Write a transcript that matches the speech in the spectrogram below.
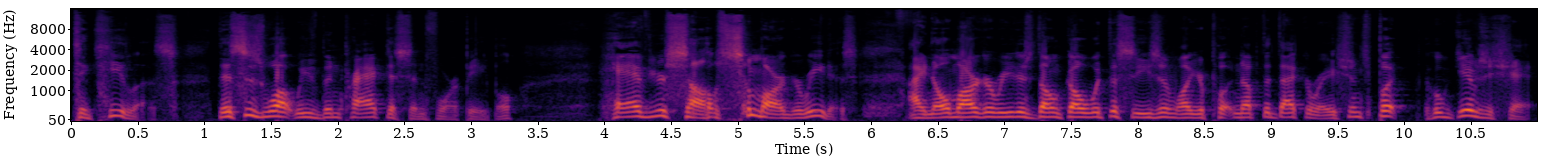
Tequilas. This is what we've been practicing for, people. Have yourselves some margaritas. I know margaritas don't go with the season while you're putting up the decorations, but who gives a shit?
